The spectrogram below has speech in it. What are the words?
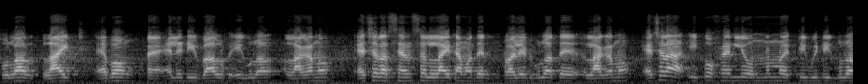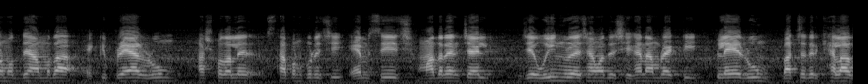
সোলার লাইট এবং এলইডি বাল্ব এগুলো লাগানো। এছাড়া সেন্সর লাইট আমাদের টয়লেটগুলোতে লাগানো। এছাড়া ইকো ফ্রেন্ডলি অন্যান্য অ্যাক্টিভিটিগুলোর মধ্যে আমরা একটি প্রেয়ার রুম হাসপাতালে স্থাপন করেছি। এমসিএইচ মাদার অ্যান্ড চাইল্ড যে উইং রয়েছে আমাদের, সেখানে আমরা একটি প্লে রুম বাচ্চাদের খেলার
